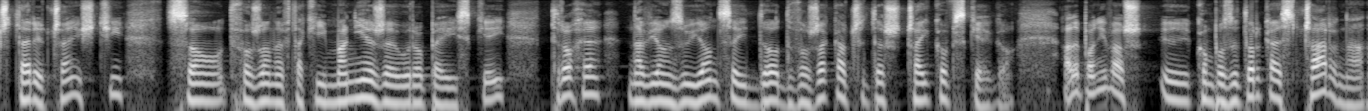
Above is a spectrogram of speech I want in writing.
cztery części, są tworzone w takiej manierze europejskiej, trochę nawiązującej do Dworzaka czy też Czajkowskiego. Ale ponieważ y, kompozytorka jest czarna,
